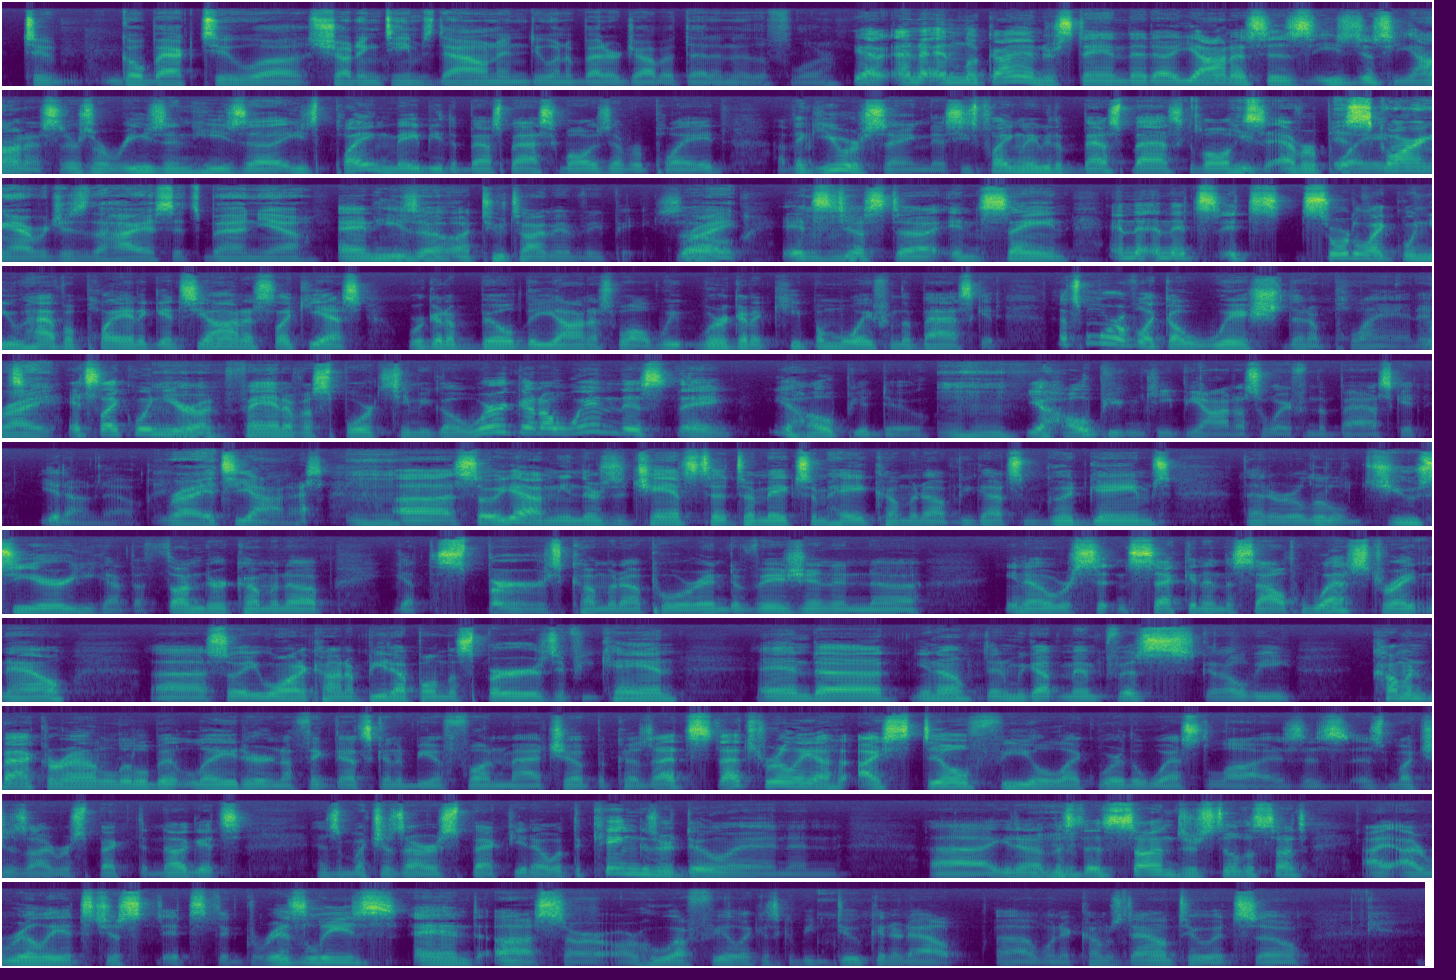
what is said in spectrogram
to go back to uh, shutting teams down and doing a better job at that end of the floor. Yeah, and and look, I understand that uh, Giannis is he's just Giannis. There's a reason he's uh, he's playing maybe the best basketball he's ever played. I think you were saying this. He's playing maybe the best basketball he's, ever played, His scoring average is the highest it's been. Yeah, and he's a, a two time MVP. So Right. it's just uh, insane. And and it's it's sort of like when you have a plan against Giannis. Like yes, we're gonna build the Giannis wall. We we're gonna keep him away from the basket. That's more of like a wish than a plan. It's, Right. It's like when you're a fan of a sports team. You go, we're gonna win this thing. You hope you do. You hope you can keep Giannis away from the basket. you don't know. Right. It's Giannis. Uh, so yeah, I mean, there's a chance to to make some hay coming up. You got some good games that are a little juicier. You got the Thunder coming up. You got the Spurs coming up, who are in division, and uh, you know we're sitting second in the Southwest right now. Uh, so you want to kind of beat up on the Spurs if you can, and uh, you know then we got Memphis. That'll be coming back around a little bit later, and I think that's going to be a fun matchup because that's that's really I, I still feel like where the West lies. As as much as I respect the Nuggets, as much as I respect you know what the Kings are doing, and uh, you know the, the Suns are still the Suns. I, I really it's just it's the Grizzlies and us are, are who I feel like is going to be duking it out uh, when it comes down to it. So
